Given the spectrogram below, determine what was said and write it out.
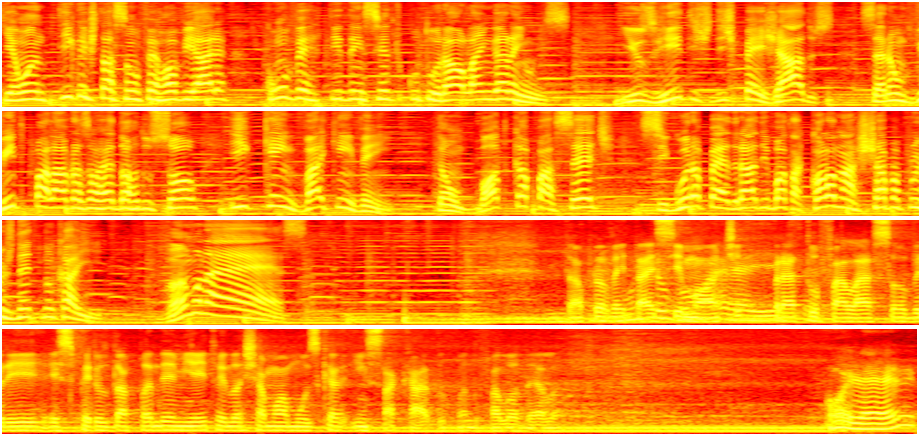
que é uma antiga estação ferroviária convertida em centro cultural lá em Garanhuns. E os hits despejados serão 20 palavras ao redor do sol e quem vai, quem vem. Então bota o capacete, segura a pedrada e bota cola na chapa para os dentes não cair. Vamos nessa! Então aproveitar esse mote é para tu falar sobre esse período da pandemia e tu ainda chamou a música Ensacado quando falou dela. Olha, é,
